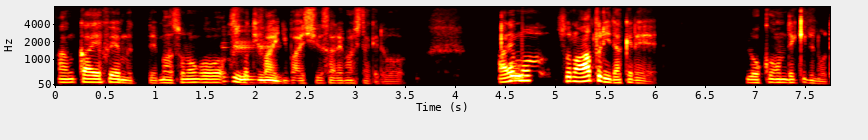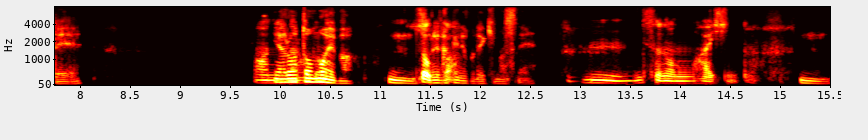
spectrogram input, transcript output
アンカー FM って、まあ、その後、Spotify に買収されましたけど、あれもそのアプリだけで録音できるので、あやろうと思えば。ば、うん、それだけでもできますね。うん、そのまま配信と。うん。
